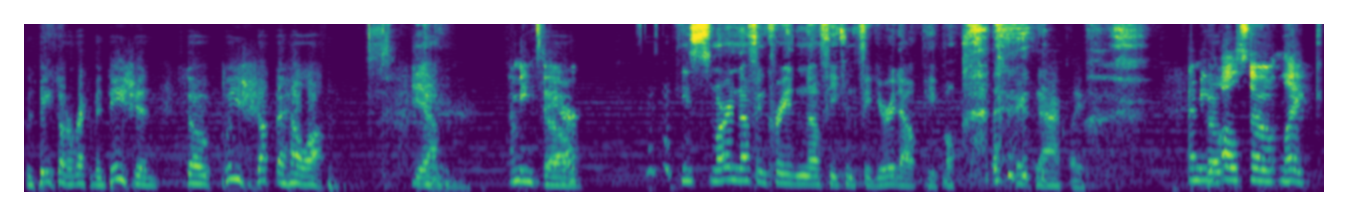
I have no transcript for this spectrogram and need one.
was based on a recommendation, so please shut the hell up. Yeah. I mean, fair. He's smart enough and creative enough he can figure it out, people. Exactly. I mean, So- also, like,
